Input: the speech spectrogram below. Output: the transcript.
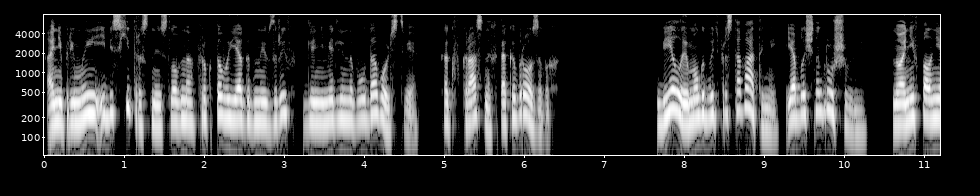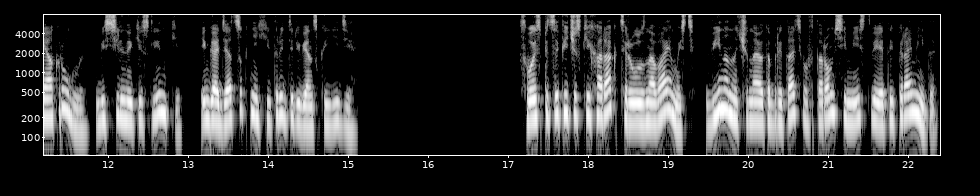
Они прямые и бесхитростные, словно фруктово-ягодный взрыв для немедленного удовольствия, как в красных, так и в розовых. Белые могут быть простоватыми, яблочно-грушевыми, но они вполне округлы, без сильной кислинки и годятся к нехитрой деревенской еде. Свой специфический характер и узнаваемость вина начинают обретать во втором семействе этой пирамиды,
